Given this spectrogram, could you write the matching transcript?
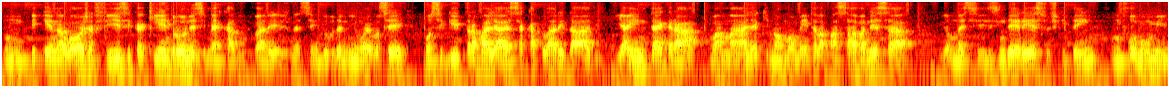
numa pequena loja física que entrou nesse mercado de varejo, né? Sem dúvida nenhuma, é você conseguir trabalhar essa capilaridade e aí integrar uma malha que normalmente ela passava nessa, digamos, nesses endereços que tem um volume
